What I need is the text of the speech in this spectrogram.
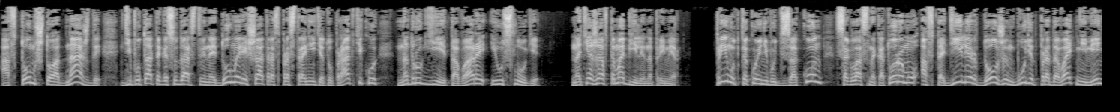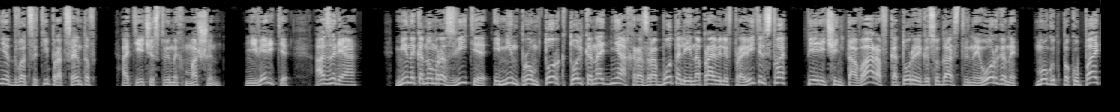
а в том, что однажды депутаты Государственной Думы решат распространить эту практику на другие товары и услуги, на те же автомобили, например. Примут какой-нибудь закон, согласно которому автодилер должен будет продавать не менее 20% отечественных машин. Не верите? А зря. Минэкономразвитие и Минпромторг только на днях разработали и направили в правительство перечень товаров, которые государственные органы могут покупать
